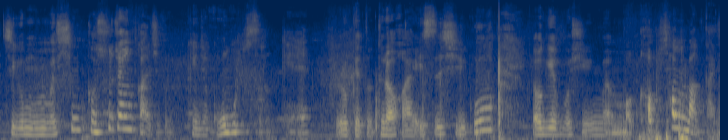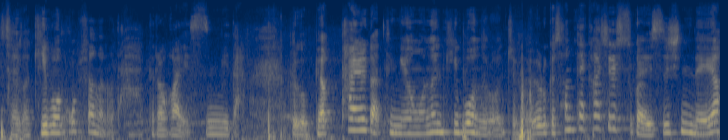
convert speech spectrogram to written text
지금 뭐 싱크 수전까지도 굉장히 고급스럽게 이렇게 또 들어가 있으시고 여기 보시면 뭐 컵 선반까지 저희가 기본 옵션으로 다 들어가 있습니다. 그리고 벽 타일 같은 경우는 기본으로 좀 이렇게 선택하실 수가 있으신데요.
